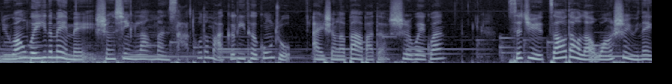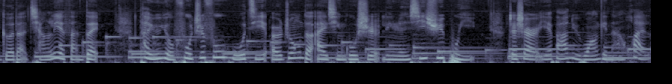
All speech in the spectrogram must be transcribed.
女王唯一的妹妹，生性浪漫洒脱的玛格丽特公主，爱上了爸爸的侍卫官。此举遭到了王室与内阁的强烈反对。他与有妇之夫无疾而终的爱情故事令人唏嘘不已。这事儿也把女王给难坏了。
